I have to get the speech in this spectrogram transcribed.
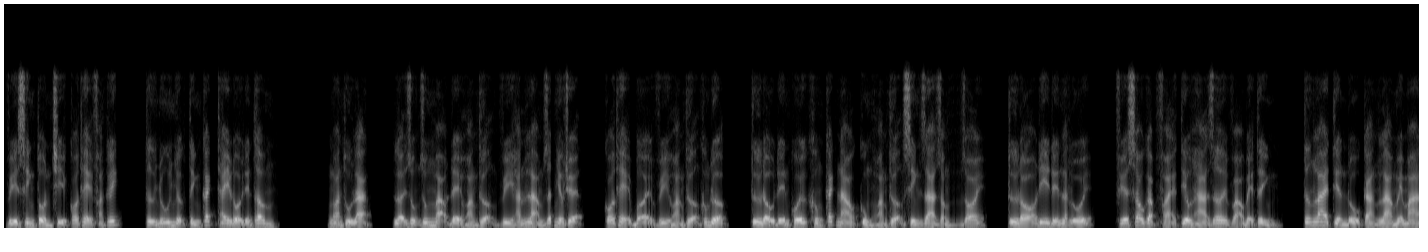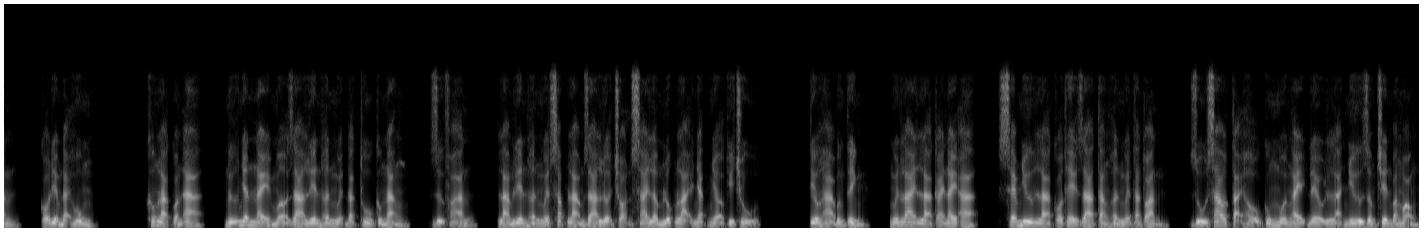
vì sinh tồn chỉ có thể phản kích từ nhu nhược tính cách thay đổi đến tâm. Ngoan thủ lạn, lợi dụng dung mạo để hoàng thượng vì hắn làm rất nhiều chuyện có thể bởi vì hoàng thượng không được từ đầu đến cuối không cách nào cùng hoàng thượng sinh ra dòng dõi, từ đó đi đến lạc lối, phía sau gặp phải tiêu hà rơi vào bệ tình, tương lai tiền đồ càng là mê man, có điểm đại hung. Không lạc quan a nữ nhân này mở ra liên hân nguyện đặc thù công năng, dự phán, làm liên hân nguyện sắp làm ra lựa chọn sai lầm lúc lại nhắc nhở ký chủ. Tiêu hà bừng tỉnh, nguyên lai là cái này a xem như là có thể gia tăng hân nguyện an toàn, dù sao tại hậu cung mỗi ngày đều là như dâm trên băng mỏng.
